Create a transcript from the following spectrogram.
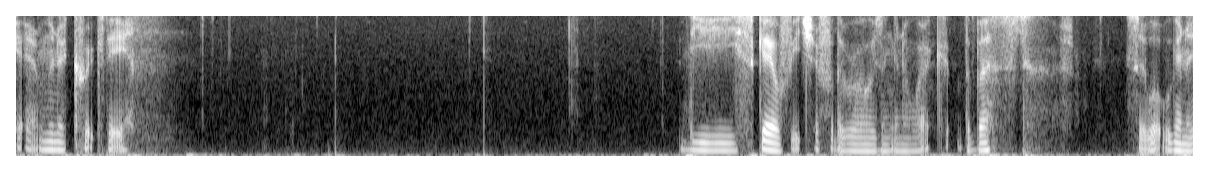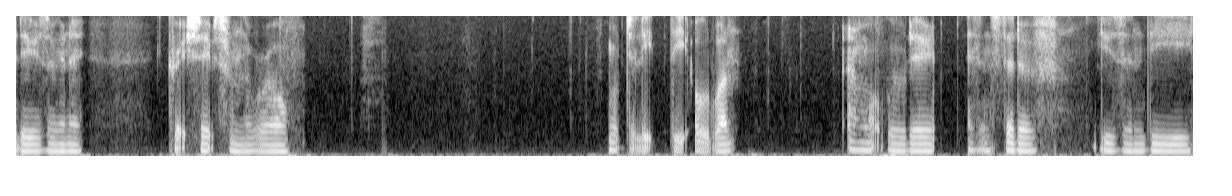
Okay, I'm going to quickly the scale feature for the roll isn't going to work the best. So what we're going to do is we're going to create shapes from the roll. We'll delete the old one. and what we'll do is instead of using the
